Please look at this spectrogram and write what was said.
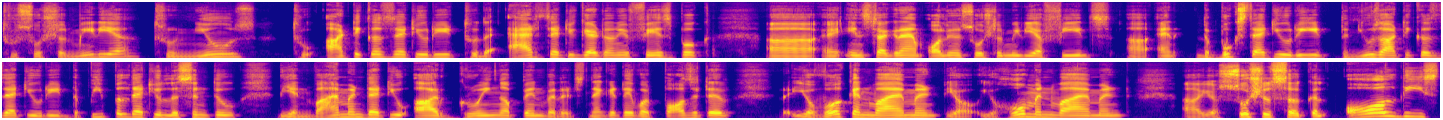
through social media through news through articles that you read, through the ads that you get on your Facebook, uh, Instagram, all your social media feeds, uh, and the books that you read, the news articles that you read, the people that you listen to, the environment that you are growing up in, whether it's negative or positive, your work environment, your, your home environment, uh, your social circle, all these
